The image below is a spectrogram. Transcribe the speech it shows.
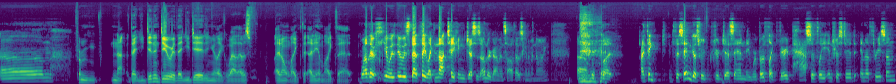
Um, from not that you didn't do or that you did, and you're like, wow, that was I don't like that. I didn't like that. Well, there it was, it was that thing like not taking Jess's undergarments off. That was kind of annoying. Um, but I think the same goes for, for Jess and me. We're both like very passively interested in a threesome.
